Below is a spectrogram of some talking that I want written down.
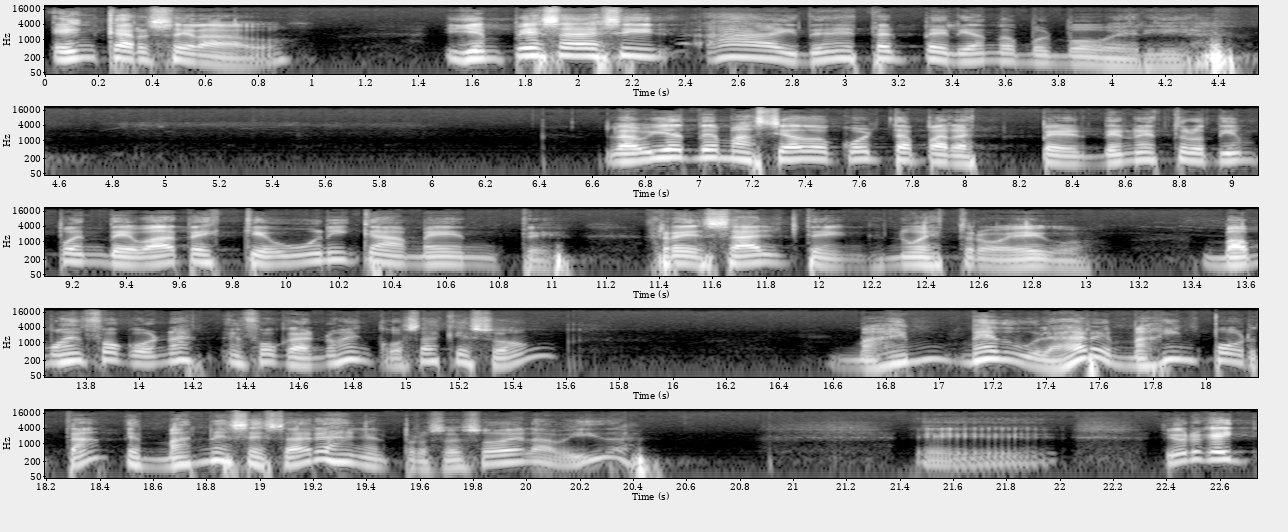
encarcelado, y empieza a decir, ay, deben estar peleando por bobería. La vida es demasiado corta para perder nuestro tiempo en debates que únicamente resalten nuestro ego. Vamos a enfocarnos, en cosas que son más medulares, más importantes, más necesarias en el proceso de la vida. Eh, yo, creo que hay,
